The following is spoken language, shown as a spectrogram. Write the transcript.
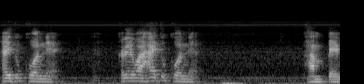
ให้ทุกคนเนี่ยเขาเรียกว่าให้ทุกคนเนี่ยทำเป็น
